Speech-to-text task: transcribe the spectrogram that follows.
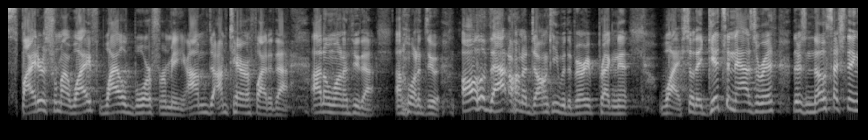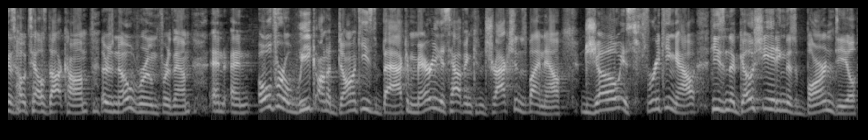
Spiders for my wife, wild boar for me. I'm, I'm terrified of that. I don't want to do that. I don't want to do it. All of that on a donkey with a very pregnant wife. So they get to Nazareth. There's no such thing as hotels.com. There's no room for them. And, and over a week on a donkey's back, Mary is having contractions by now. Joe is freaking out. He's negotiating this barn deal.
